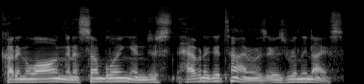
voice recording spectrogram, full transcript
cutting along and assembling and just having a good time. It was, it was really nice.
